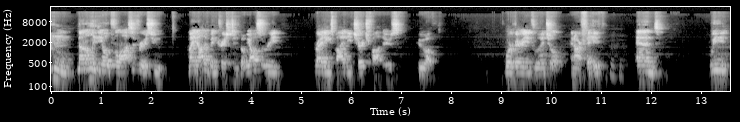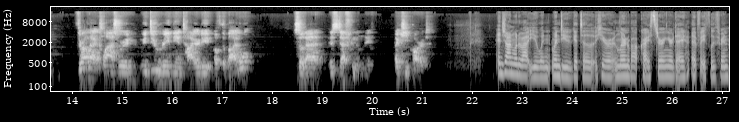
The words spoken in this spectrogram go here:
not only the old philosophers who might not have been Christian, but we also read writings by the church fathers who uh, were very influential in our faith. Mm-hmm. And we, throughout that class, we, we do read the entirety of the Bible. So that is definitely a key part. And John, what about you? When when do you get to hear and learn about Christ during your day at Faith Lutheran?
